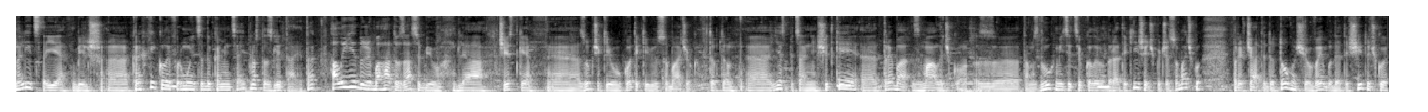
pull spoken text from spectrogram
наліт стає більш е, крихкий, коли формується до камінця, і просто злітає. Так? Але є дуже багато засобів для чистки е, зубчиків у котиків і у собачок. Тобто е, є спеціальні щітки, е, треба з маличку, з, е, там, з двох місяців, коли ви берете кішечку чи собачку, привчати до того, що ви будете щіточкою,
